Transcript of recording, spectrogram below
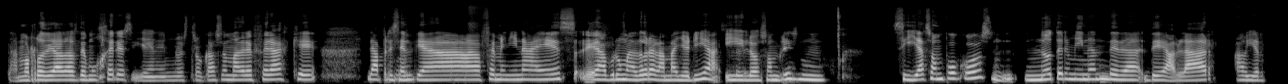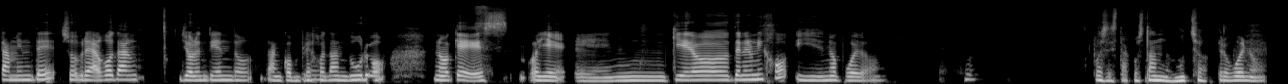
estamos rodeadas de mujeres y en nuestro caso en Madrefera es que la presencia femenina es eh, abrumadora la mayoría y los hombres, mm, si ya son pocos, no terminan de, de hablar abiertamente sobre algo tan yo lo entiendo, tan complejo, tan duro, ¿no? Que es, oye, eh, quiero tener un hijo y no puedo. Pues está costando mucho, pero bueno.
